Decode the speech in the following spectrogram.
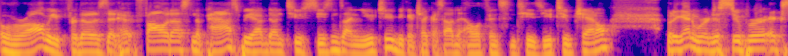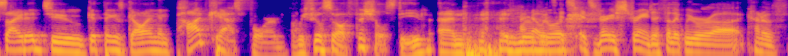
overall. We, for those that have followed us in the past, we have done two seasons on YouTube. You can check us out on Elephants and Teas YouTube channel. But again, we're just super excited to get things going in podcast form. We feel so official, Steve. And, and know, it's, it's, it's, very strange. I feel like we were uh, kind of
